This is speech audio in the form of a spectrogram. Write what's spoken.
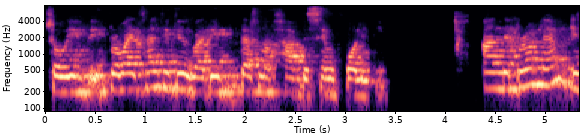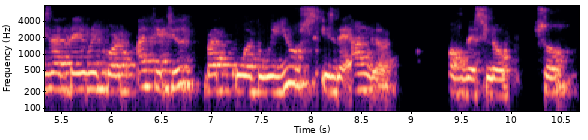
So it, it provides altitude, but it does not have the same quality. And the problem is that they record altitude, but what we use is the angle of the slope. So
